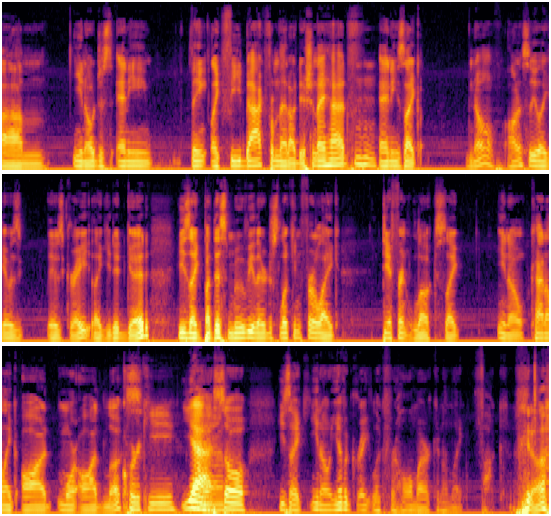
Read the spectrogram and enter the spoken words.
um, you know, just any thing like feedback from that audition I had?" Mhm. And he's like, "No, honestly, like it was it was great. Like you did good." He's like, "But this movie, they're just looking for like different looks, like you know, kind of like odd, more odd looks, Quirky. Yeah, So he's like, you know, you have a great look for Hallmark, and I'm like, you know,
